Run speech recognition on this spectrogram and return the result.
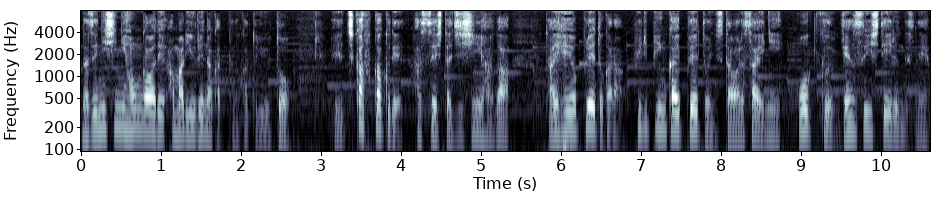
なぜ西日本側であまり揺れなかったのかというと、えー、地下深くで発生した地震波が太平洋プレートからフィリピン海プレートに伝わる際に大きく減衰しているんですね。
